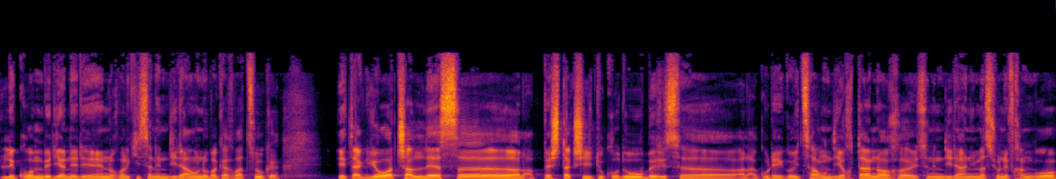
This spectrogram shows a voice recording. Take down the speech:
lekuan berian ere, eh, normalki izanen dira ono bakar batzuk, eta gio atxaldez, uh, ala, pestak segituko du, berriz uh, ala, gure egoitza hondi hortan hor, izanen dira animazione frango,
